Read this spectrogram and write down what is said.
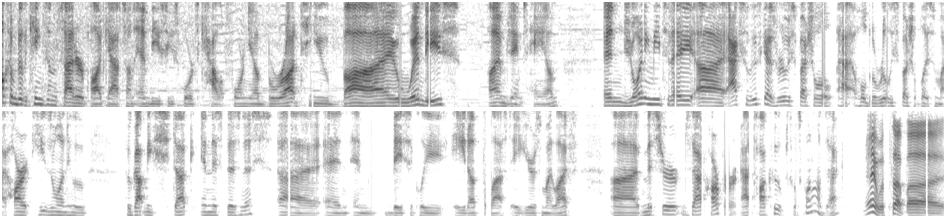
Welcome to the Kings Insider podcast on NBC Sports California, brought to you by Wendy's. I'm James Ham, and joining me today, uh, actually, this guy's really special, holds a really special place in my heart. He's the one who who got me stuck in this business uh, and and basically ate up the last eight years of my life. Uh, Mr. Zach Harper at Talk Hoops. What's going on, Zach? Hey, what's up? Uh,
